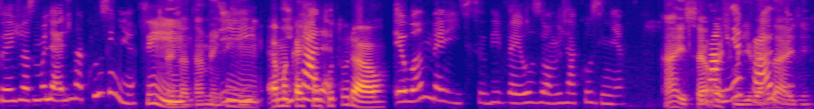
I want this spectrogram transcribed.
vejo as mulheres na cozinha. Sim. Exatamente. Sim. É uma E, questão cara, cultural. Eu amei isso, de ver os homens na cozinha. Ah, isso é Na ótimo, de casa- verdade.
